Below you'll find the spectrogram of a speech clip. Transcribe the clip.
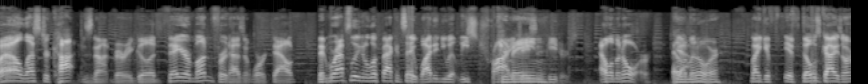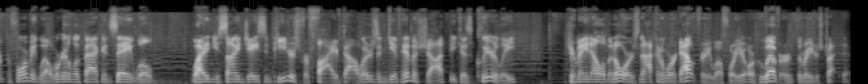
well, Lester Cotton's not very good. Thayer Munford hasn't worked out. Then we're absolutely going to look back and say, why didn't you at least try Jermaine- Jason Peters? Eluemunor. Eluemunor. Like if if those guys aren't performing well, we're going to look back and say, well, why didn't you sign Jason Peters for five dollars and give him a shot? Because clearly, Jermaine Eluemunor is not going to work out very well for you, or whoever the Raiders tried there.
